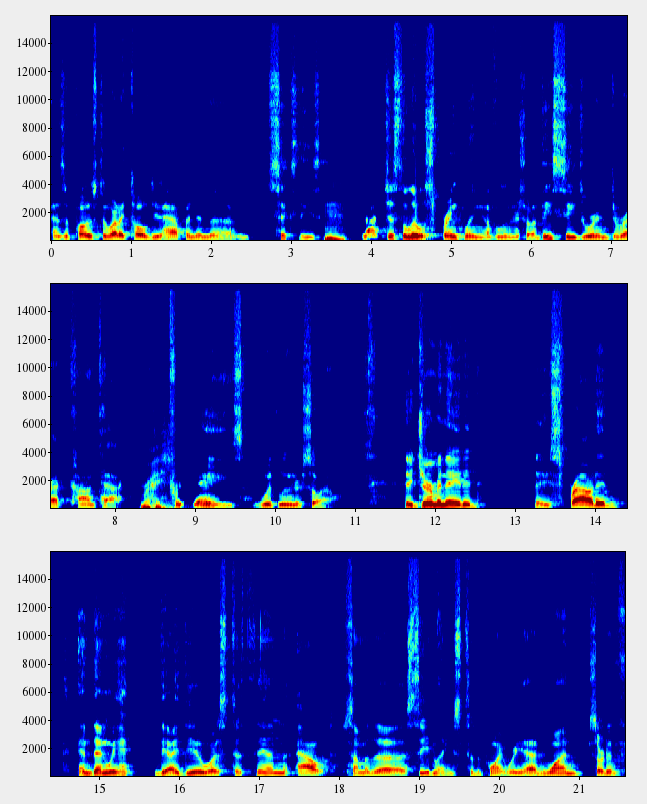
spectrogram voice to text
as opposed to what I told you happened in the 60s, mm. not just a little sprinkling of lunar soil. These seeds were in direct contact right. for days with lunar soil. They germinated, they sprouted, and then we the idea was to thin out some of the seedlings to the point where you had one sort of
